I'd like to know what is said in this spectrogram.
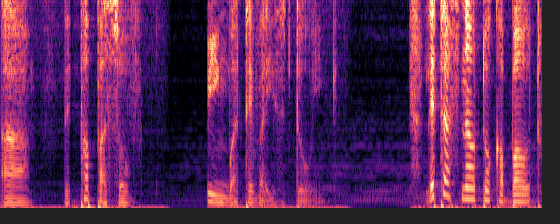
uh, the purpose of doing whatever He's doing? Let us now talk about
